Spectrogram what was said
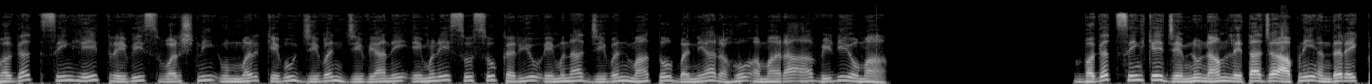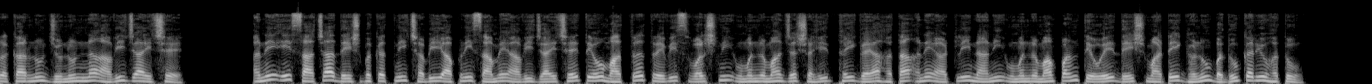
ભગત સિંહે ત્રેવીસ વર્ષની ઉંમર કેવું જીવન જીવ્યાને એમણે શું શું કર્યું એમના જીવનમાં તો બન્યા રહો અમારા આ વિડીયોમાં. ભગતસિંહ કે જેમનું નામ લેતા જ આપણી અંદર એક પ્રકારનું જુનૂન ન આવી જાય છે. અને એ સાચા દેશભક્તની છબી આપણી સામે આવી જાય છે, તેઓ માત્ર ત્રેવીસ વર્ષની ઉંમરમાં જ શહીદ થઈ ગયા હતા અને આટલી નાની ઉંમરમાં પણ તેઓએ દેશ માટે ઘણું બધું કર્યું હતું.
